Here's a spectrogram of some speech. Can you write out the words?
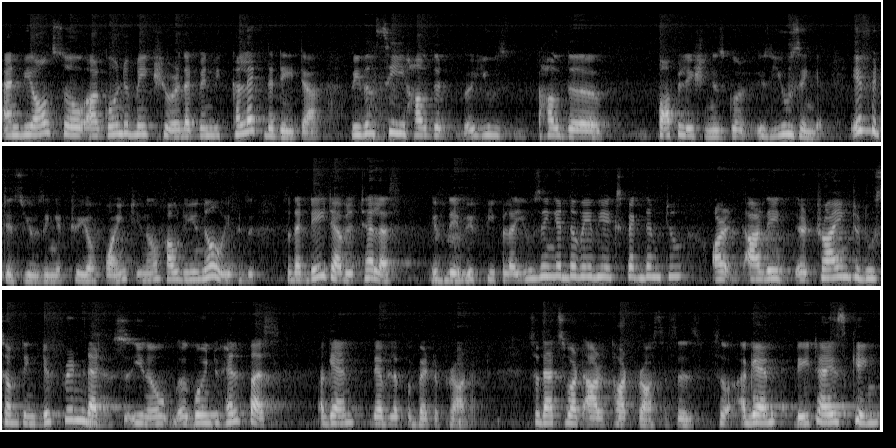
And we also are going to make sure that when we collect the data, we will see how the uh, use, how the population is go, is using it. If it is using it, to your point, you know, how do you know if it, so that data will tell us if they, if people are using it the way we expect them to, or are they uh, trying to do something different that's, you know, uh, going to help us, again, develop a better product. So that's what our thought process is. So again, data is king.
